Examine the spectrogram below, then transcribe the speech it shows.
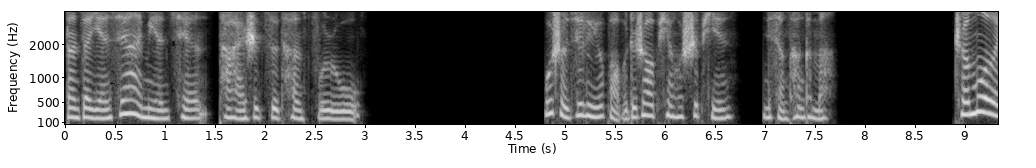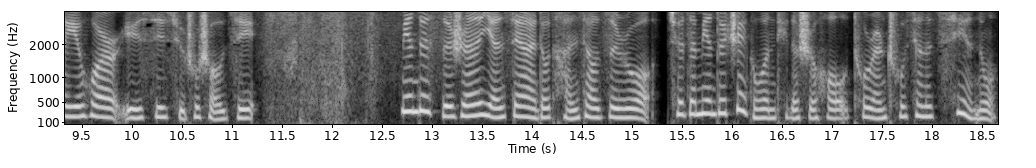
但在严心爱面前，他还是自叹弗如。我手机里有宝宝的照片和视频，你想看看吗？沉默了一会儿，于西取出手机。面对死神，严心爱都谈笑自若，却在面对这个问题的时候，突然出现了怯懦。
